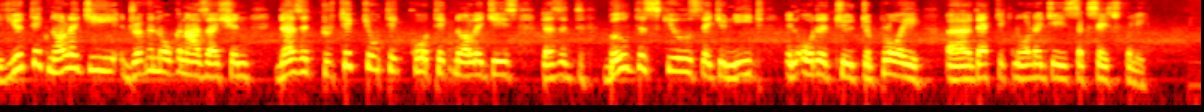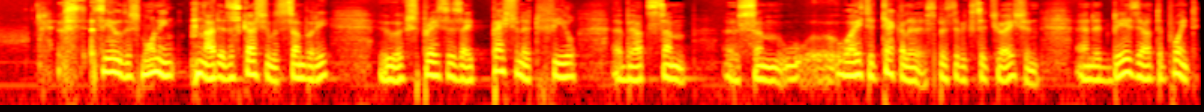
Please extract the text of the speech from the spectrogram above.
If you're a technology driven organization, does it protect your tech core technologies? Does it build the skills that you need in order to deploy uh, that technology successfully? Theo, this morning I had a discussion with somebody who expresses a passionate feel about some uh, some w- ways to tackle a specific situation, and it bears out the point.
